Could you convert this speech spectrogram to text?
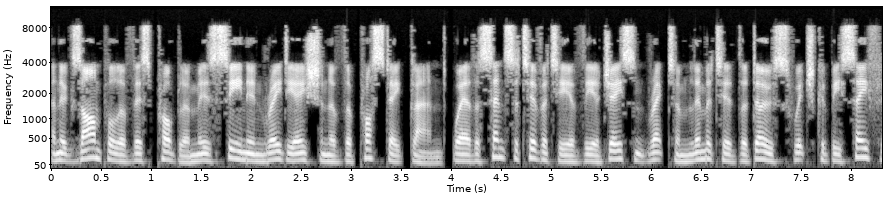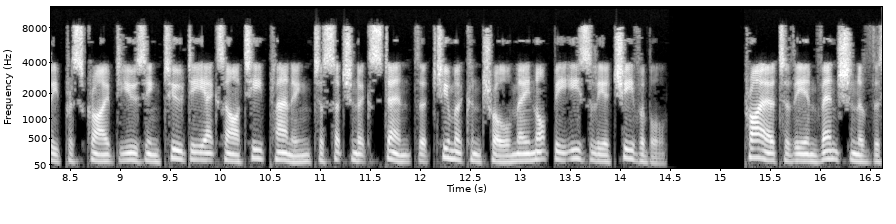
An example of this problem is seen in radiation of the prostate gland, where the sensitivity of the adjacent rectum limited the dose which could be safely prescribed using 2D XRT planning to such an extent that tumor control may not be easily achievable. Prior to the invention of the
